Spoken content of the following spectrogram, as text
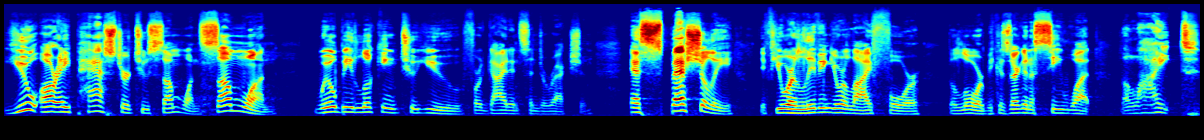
you are a pastor to someone. Someone will be looking to you for guidance and direction, especially if you are living your life for the Lord, because they're going to see what? The light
